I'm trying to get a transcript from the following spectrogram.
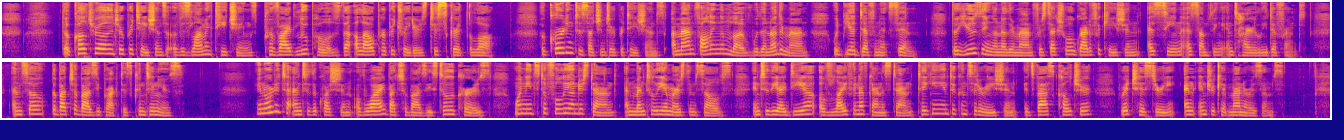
the cultural interpretations of Islamic teachings provide loopholes that allow perpetrators to skirt the law. According to such interpretations, a man falling in love with another man would be a definite sin, though using another man for sexual gratification is seen as something entirely different. And so the Bachabazi practice continues. In order to answer the question of why Bachabazi still occurs, one needs to fully understand and mentally immerse themselves into the idea of life in Afghanistan, taking into consideration its vast culture, rich history, and intricate mannerisms.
